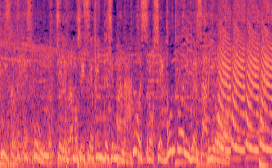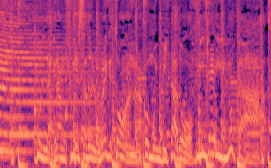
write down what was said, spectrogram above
Discoteca Spoon. Celebramos este fin de semana nuestro segundo aniversario. Con la gran fiesta del reggaeton. Como invitado, DJ Lucas.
